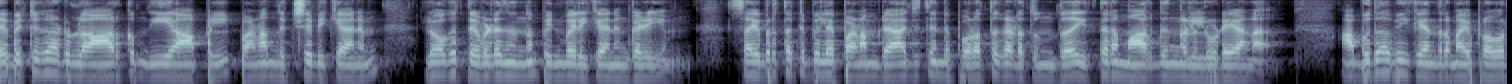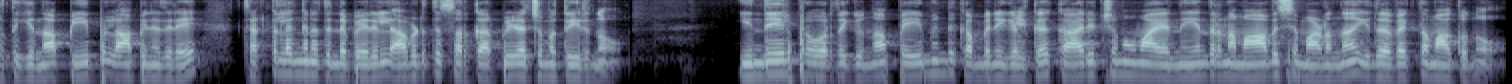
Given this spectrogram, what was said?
ഡെബിറ്റ് കാർഡുള്ള ആർക്കും ഈ ആപ്പിൽ പണം നിക്ഷേപിക്കാനും ലോകത്തെവിടെ നിന്നും പിൻവലിക്കാനും കഴിയും. സൈബർ തട്ടിപ്പിലെ പണം രാജ്യത്തിന്റെ പുറത്ത് കടത്തുന്നത് ഇത്തരം മാർഗങ്ങളിലൂടെയാണ് അബുദാബി കേന്ദ്രമായി പ്രവർത്തിക്കുന്ന പീപ്പിൾ ആപ്പിനെതിരെ ചട്ടലംഘനത്തിന്റെ പേരിൽ അവിടുത്തെ സർക്കാർ പിഴ ചുമത്തിയിരുന്നു. ഇന്ത്യയിൽ പ്രവർത്തിക്കുന്ന പേയ്മെന്റ് കമ്പനികൾക്ക് കാര്യക്ഷമമായ നിയന്ത്രണം ആവശ്യമാണെന്ന് ഇത് വ്യക്തമാക്കുന്നു.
